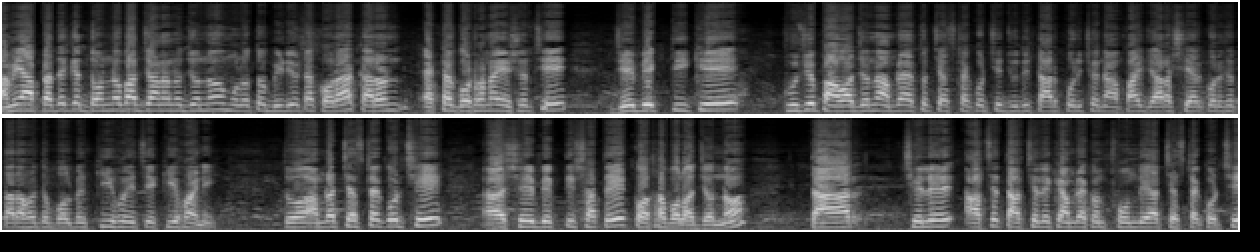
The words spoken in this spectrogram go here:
আমি আপনাদেরকে ধন্যবাদ জানানোর জন্য মূলত ভিডিওটা করা, কারণ একটা ঘটনা এসেছে, যে ব্যক্তিকে খুঁজে পাওয়ার জন্য আমরা এত চেষ্টা করছি, যদি তার পরিচয় না পাই, যারা শেয়ার করেছে তারা হয়তো বলবেন কি হয়েছে, কি হয়নি। তো আমরা চেষ্টা করছি সেই ব্যক্তির সাথে কথা বলার জন্য। তার ছেলে আছে তার ছেলেকে আমরা এখন ফোন দেওয়ার চেষ্টা করছি।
